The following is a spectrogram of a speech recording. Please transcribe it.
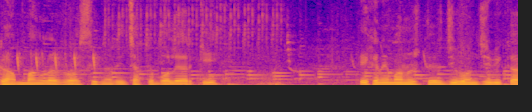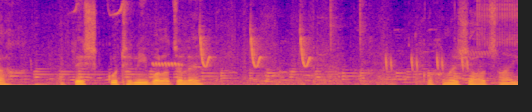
গ্রাম বাংলার র সিনারি যাকে বলে আর কি। এখানে মানুষদের জীবন জীবিকা বেশ কঠিনই বলা চলে। কখনোই সহজ নয়।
